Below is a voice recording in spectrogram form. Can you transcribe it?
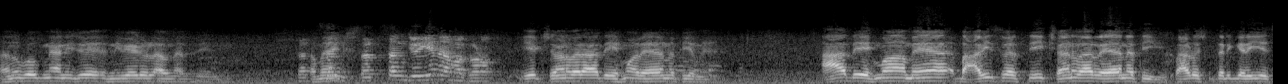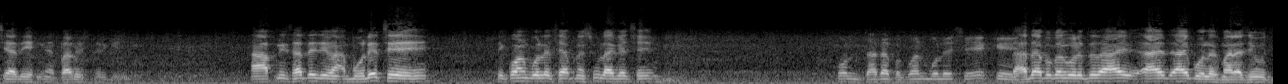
અનુભવ જ્ઞાની જોઈએ નિવેડો લાવનાર. અમે સત્સંગ જોઈએ ને આમાં ઘણો. એક ક્ષણ વાર આ દેહમાં રહ્યા નથી અમે. આ દેહમાં અમે બાવીસ વર્ષથી ક્ષણ વાર રહ્યા નથી. પાડોશી તરીકે રહીએ છીએ આ દેહને પાડોશી તરીકે. આપની સાથે જે બોલે છે તે કોણ બોલે છે? આપને શું લાગે છે? કોણ? દાદા ભગવાન બોલે છે કે દાદા ભગવાન બોલે તો આ બોલે મારા જેવું જ.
